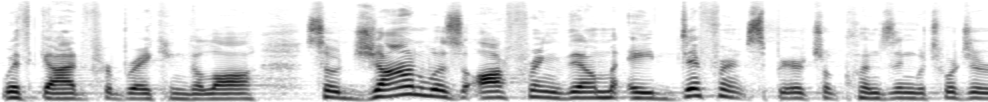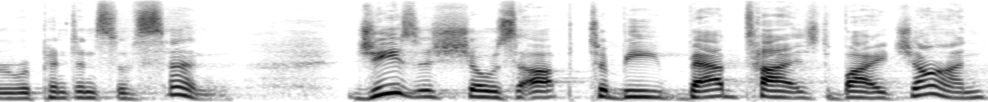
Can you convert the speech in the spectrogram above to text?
with god for breaking the law so john was offering them a different spiritual cleansing which was a repentance of sin Jesus shows up to be baptized by John,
